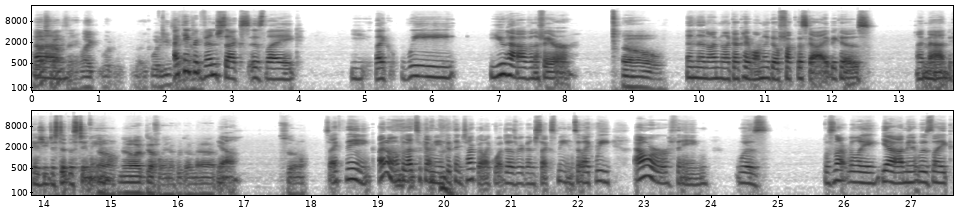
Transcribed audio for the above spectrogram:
Well, that's what I'm Um, thinking. Like, what, like, what do you? I think? think revenge sex is like, like we, you have an affair, Oh, and then I'm like, okay, well, I'm gonna go fuck this guy because I'm mad because you just did this to me. no, no, I've definitely never done that. Yeah. So, So I think I don't know, but that's I mean a good thing to talk about. Like, what does revenge sex mean? So like we, our thing was was not really. Yeah, I mean it was like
